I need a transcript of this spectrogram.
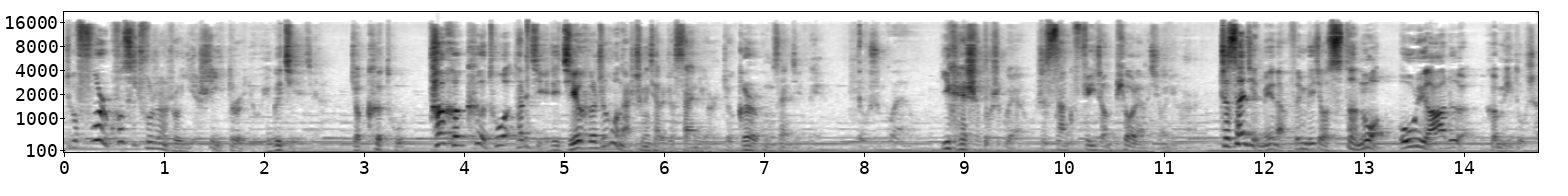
这个福尔库斯出生的时候也是一对儿，有一个姐姐叫克托，他和克托他的姐姐结合之后呢，生下了这三女儿，叫格尔贡三姐妹。都是怪物。一开始不是怪物，是三个非常漂亮的小女孩。这三姐妹呢，分别叫斯特诺、欧律阿勒和美杜莎。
